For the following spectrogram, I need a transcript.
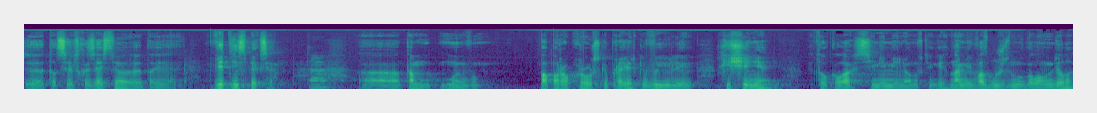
это сельскохозяйство, это ветинспекция. Так. А, там мы по прокурорской проверке выявили хищение, это около 7 миллионов тенге. Нами возбуждено уголовное дело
